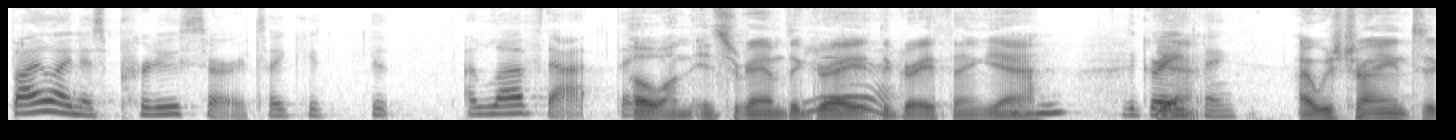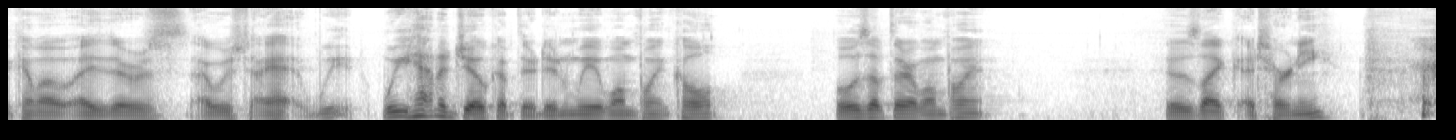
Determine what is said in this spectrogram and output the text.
byline is producer. It's like you, it, I love that. that Oh, on Instagram, the gray, Yeah. Mm-hmm. the gray thing, yeah, The gray Yeah. thing. I was trying to come up. I, there was, I was, I had, we we had a joke up there, didn't we? At one point, Colt. What was up there at one point? It was like attorney,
